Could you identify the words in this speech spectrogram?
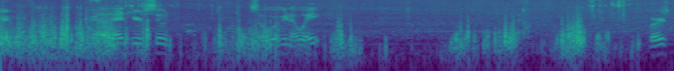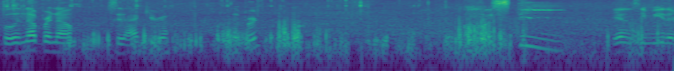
here. They're gonna land here soon. So we're gonna wait. Bird's pulling up right now. Is it Acura? Is that bird? Steve. He hasn't see me either.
